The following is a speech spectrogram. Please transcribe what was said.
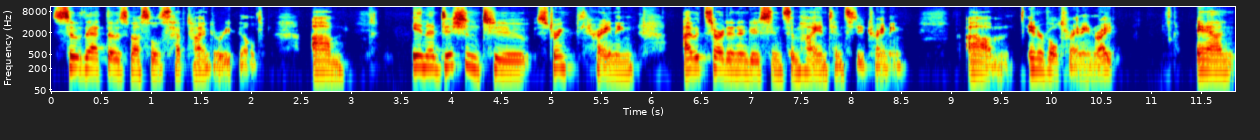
so that those muscles have time to rebuild. Um, in addition to strength training, I would start introducing some high intensity training, um, interval training, right? And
